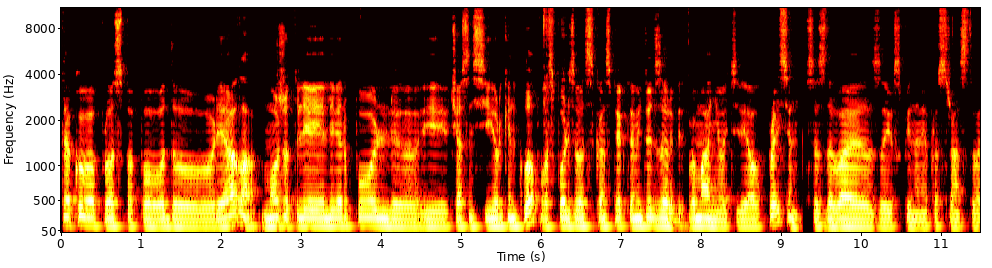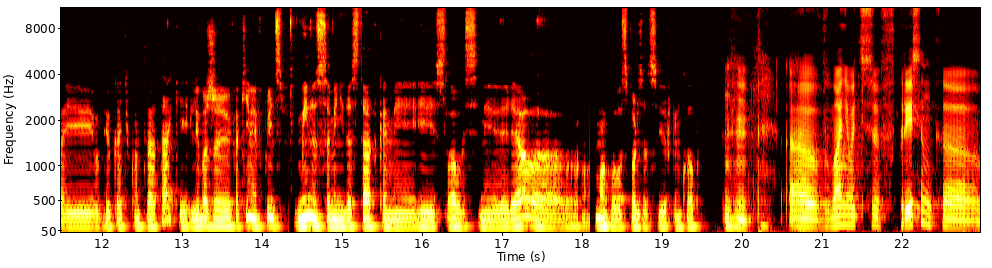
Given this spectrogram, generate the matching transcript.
такой вопрос по поводу Реала. Может ли Ливерпуль э, и, в частности, Юрген Клоп воспользоваться конспектами Дедзерби, выманивать Реал в прессинг, создавая за их спинами пространство и убегать в контратаке? Либо же какими, в принципе, минусами, недостатками и слабостями Реала мог бы воспользоваться Юрген Клоп? Угу. Выманивать в прессинг, э,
